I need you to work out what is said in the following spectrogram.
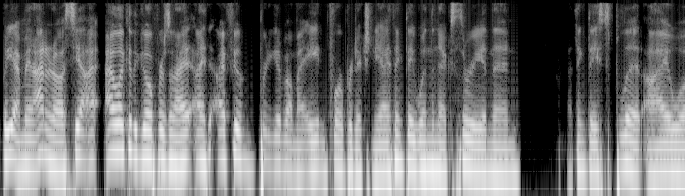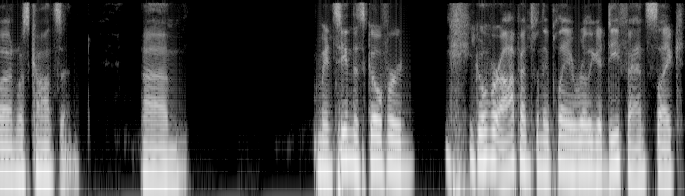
but yeah, I mean I don't know. See, I, I look at the Gophers and I, I I feel pretty good about my eight and four prediction. Yeah, I think they win the next three, and then I think they split Iowa and Wisconsin. Um, I mean, seeing this Gopher Gopher offense when they play a really good defense, like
